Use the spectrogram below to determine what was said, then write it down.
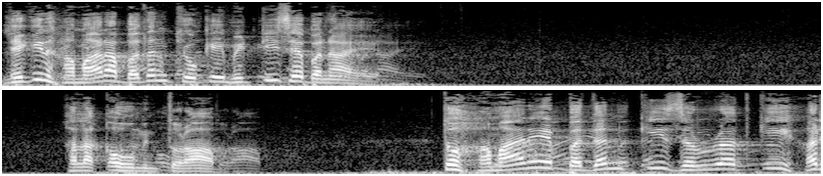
लेकिन हमारा बदन क्योंकि मिट्टी से बना है। खलकमिन तो हमारे बदन की ज़रूरत की हर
